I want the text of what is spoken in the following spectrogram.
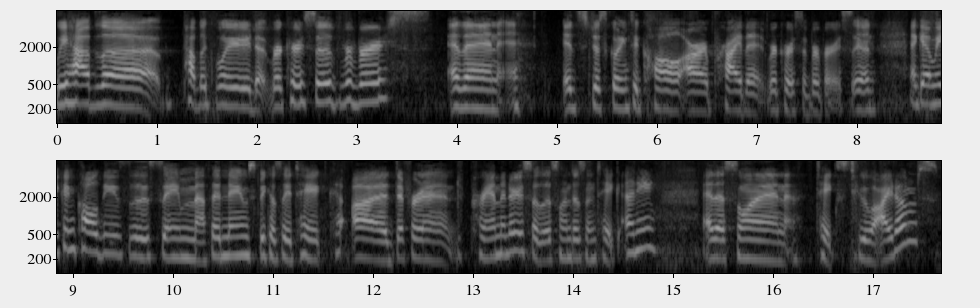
we have the public void recursive reverse, and then it's just going to call our private recursive reverse. And again, we can call these the same method names because they take uh, different parameters. So this one doesn't take any, and this one takes two items,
